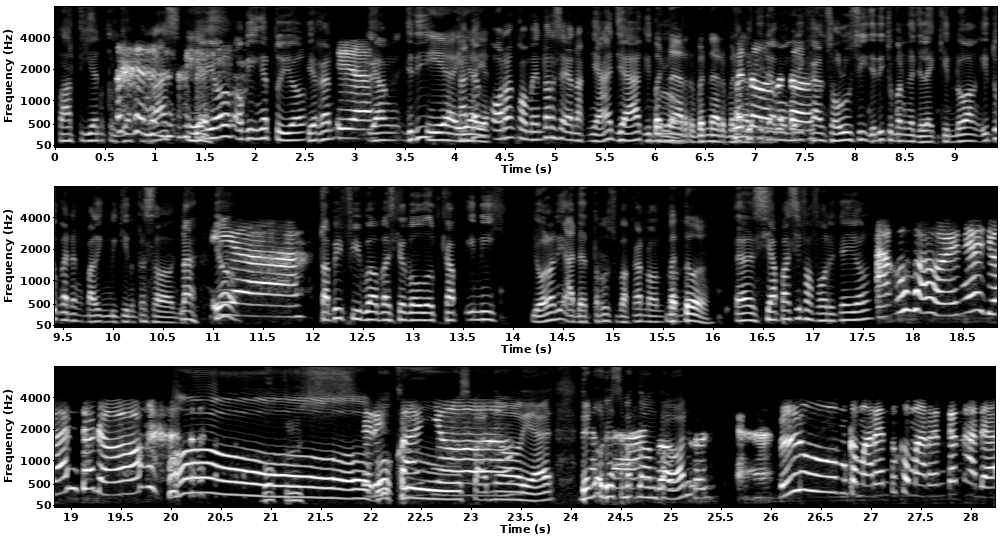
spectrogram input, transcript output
latihan kerja keras. Iya. ya Yol, oke inget tuh Yol, ya kan? Iya. Yang jadi Iya, iya, kadang iya. orang komentar seenaknya aja gitu Benar loh. benar benar. Dan Betul, tidak betul. memberikan solusi, jadi cuma ngejelekin doang. Itu kan yang paling bikin kesel. Gitu. Nah, Yol, Iya. tapi FIBA Basketball World Cup ini Yola nih ada terus bahkan nonton. Betul. Eh, siapa sih favoritnya Yol? Aku favoritnya Juanco dong. Oh, Bokrus. Dari Bokrus, Spanyol. Spanyol ya. Dan udah sempat nonton? Belum, kemarin tuh kemarin kan ada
